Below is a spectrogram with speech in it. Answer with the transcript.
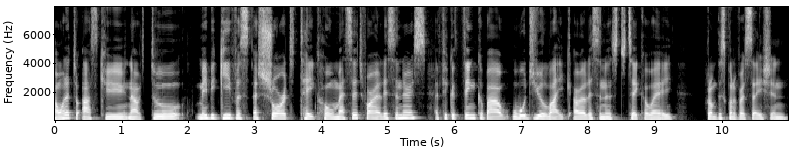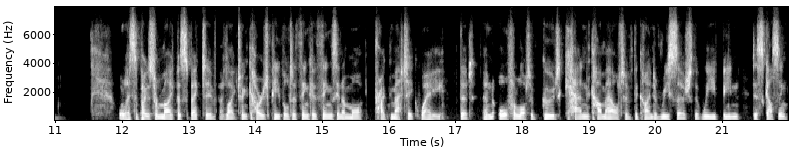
I wanted to ask you now to maybe give us a short take home message for our listeners. If you could think about what would you like our listeners to take away from this conversation? Well, I suppose from my perspective, I'd like to encourage people to think of things in a more pragmatic way, that an awful lot of good can come out of the kind of research that we've been discussing,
